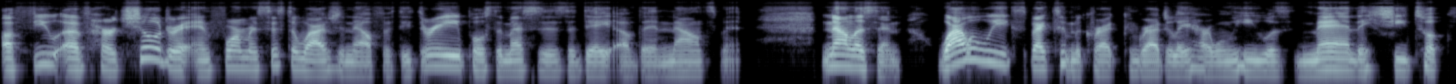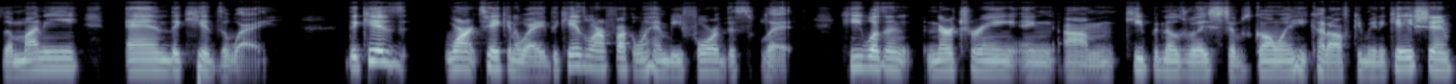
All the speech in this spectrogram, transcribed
a few of her children and former sister wife Janelle 53 posted messages the day of the announcement. Now, listen, why would we expect him to congratulate her when he was mad that she took the money and the kids away? The kids weren't taken away. The kids weren't fucking with him before the split. He wasn't nurturing and um, keeping those relationships going. He cut off communication.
